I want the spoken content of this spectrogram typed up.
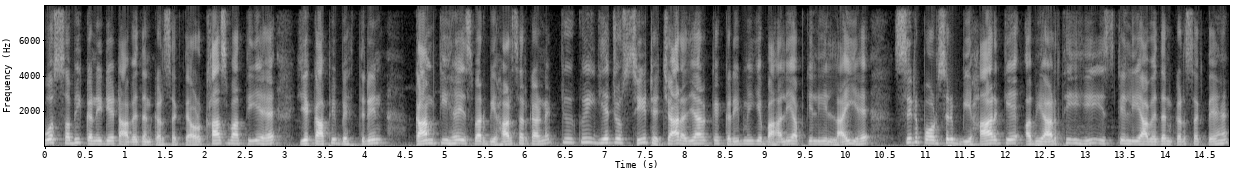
वो सभी कैंडिडेट आवेदन कर सकते हैं। और ख़ास बात ये है, ये काफ़ी बेहतरीन काम की है इस बार बिहार सरकार ने, क्योंकि ये जो सीट है, चार हज़ार के करीब में ये बहाली आपके लिए लाई है, सिर्फ़ और सिर्फ़ बिहार के अभ्यर्थी ही इसके लिए आवेदन कर सकते हैं।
